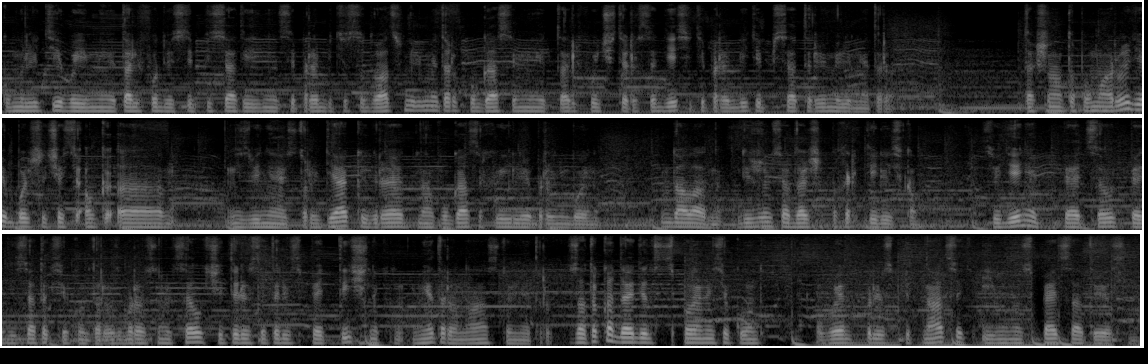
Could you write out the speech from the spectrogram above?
Кумулятивы имеют альфу 250 единиц и пробитие 120 мм. Фугас имеет альфу 410 и пробитие 53 мм. Так что на топом орудии большая часть алко... Э, извиняюсь, трудяк играет на фугасах или бронебойных. Ну да ладно, движемся дальше по характеристикам. Сведение 5,5 секунд, разброс 0,435 тысячных метра на 100 метров. Зато когда 11,5 секунд, ВН плюс 15 и минус 5 соответственно.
